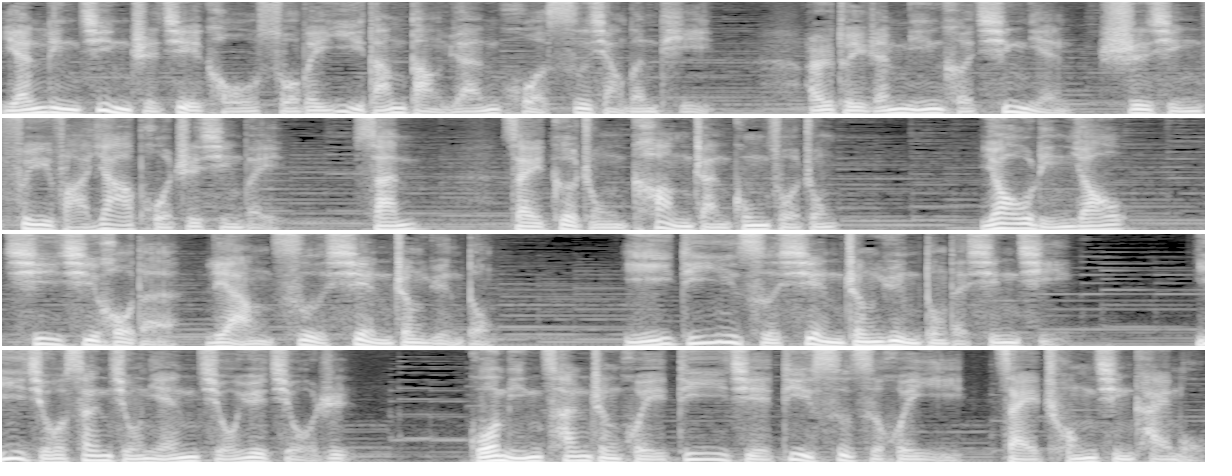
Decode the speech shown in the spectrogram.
严令禁止借口所谓异党党员或思想问题，而对人民和青年实行非法压迫之行为。三，在各种抗战工作中，幺零幺七七后的两次宪政运动，以第一次宪政运动的兴起。一九三九年九月九日，国民参政会第一届第四次会议在重庆开幕。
